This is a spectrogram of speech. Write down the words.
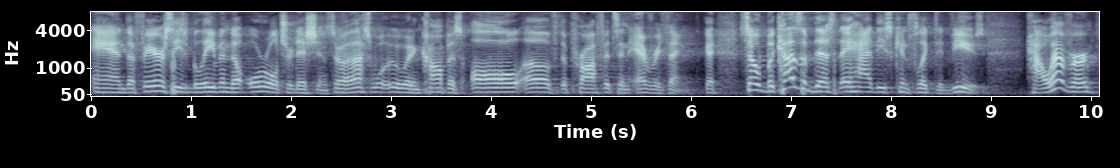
and the Pharisees believe in the oral tradition. So that's what would encompass all of the prophets and everything. Okay? So because of this, they had these conflicted views. However,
